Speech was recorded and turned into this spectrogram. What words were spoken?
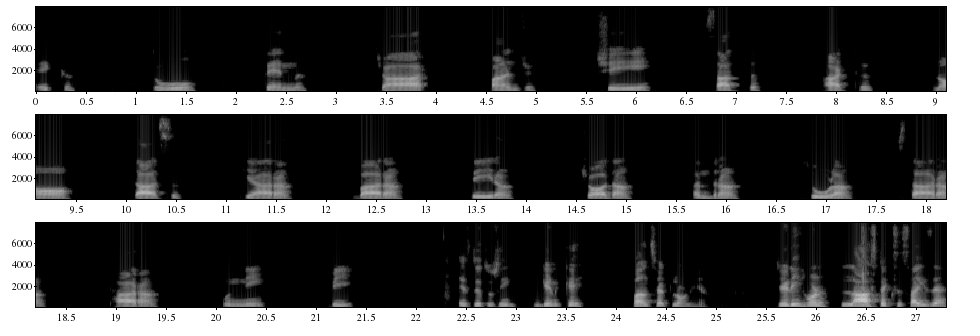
1 2 3 4 5 6 7 8 9 10 11 12 13 14 15 16 17 18 19 20 ਇਸ 'ਤੇ ਤੁਸੀਂ ਗਿਣ ਕੇ ਪੰਜ ਸੈੱਟ ਲਾਉਣੇ ਆ। ਜਿਹੜੀ ਹੁਣ ਲਾਸਟ ਐਕਸਰਸਾਈਜ਼ ਹੈ,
